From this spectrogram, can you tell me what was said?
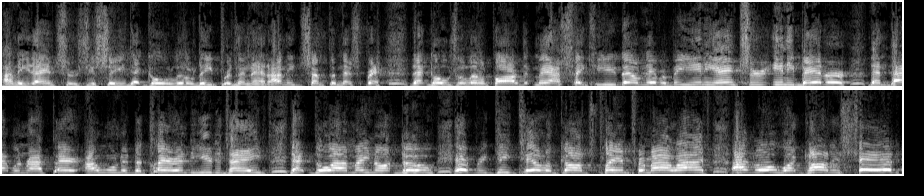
I need answers, you see, that go a little deeper than that. I need something that spread, that goes a little farther. That may I say to you, there'll never be any answer any better than that one right there. I want to declare unto you today that though I may not know every detail of God's plan for my life, I know what God has said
